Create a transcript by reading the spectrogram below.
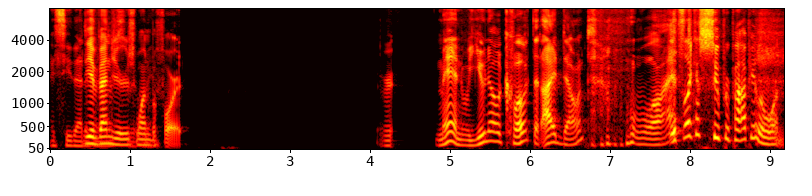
I see that. The Avengers one before it. Man, you know a quote that I don't. what? It's like a super popular one.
